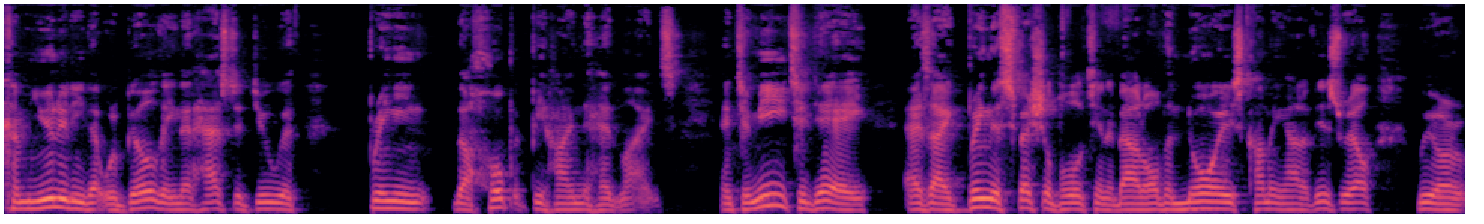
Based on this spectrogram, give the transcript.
community that we're building that has to do with bringing the hope behind the headlines. And to me today, as I bring this special bulletin about all the noise coming out of Israel, we are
